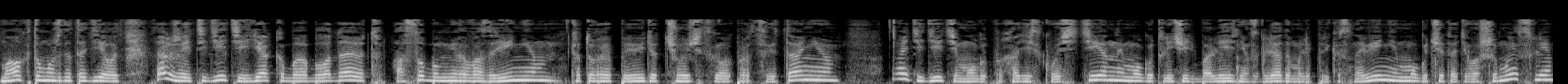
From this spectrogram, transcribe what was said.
Мало кто может это делать. Также эти дети якобы обладают особым мировоззрением, которое приведет человеческого к процветанию. Эти дети могут проходить сквозь стены, могут лечить болезни взглядом или прикосновением, могут читать ваши мысли.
